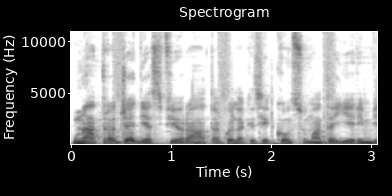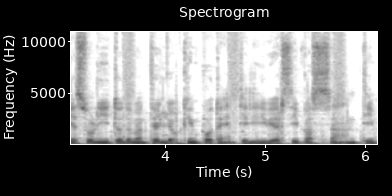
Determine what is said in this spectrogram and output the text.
Una tragedia sfiorata, quella che si è consumata ieri in via Solito davanti agli occhi impotenti di diversi passanti.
